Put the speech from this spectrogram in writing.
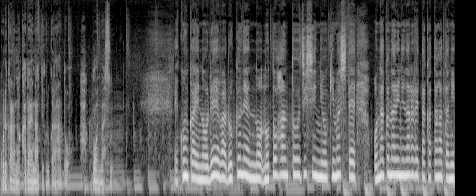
これからの課題になってくるかなと思います。今回の令和6年の能登半島地震におきましてお亡くなりになられた方々に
